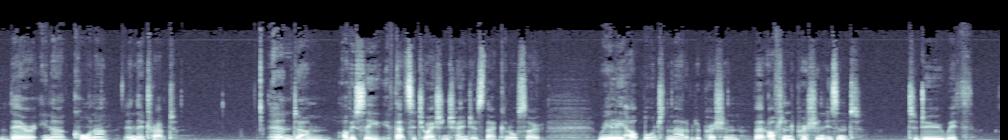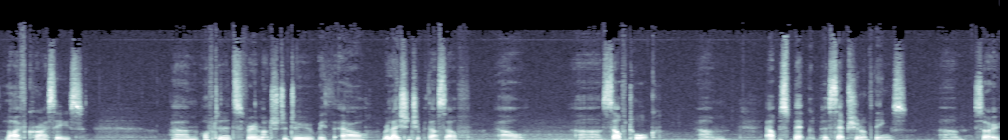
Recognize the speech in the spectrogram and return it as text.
They're in a corner and they're trapped. And um, obviously, if that situation changes, that can also really help launch them out of depression. But often, depression isn't to do with life crises. Um, often, it's very much to do with our relationship with ourselves, our uh, self talk, um, our perspe- perception of things. Um, so,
